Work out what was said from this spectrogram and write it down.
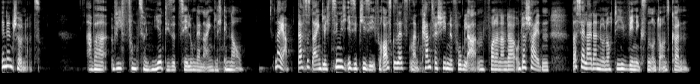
in den Show Notes. Aber wie funktioniert diese Zählung denn eigentlich genau? Naja, das ist eigentlich ziemlich easy peasy, vorausgesetzt, man kann verschiedene Vogelarten voneinander unterscheiden, was ja leider nur noch die wenigsten unter uns können.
